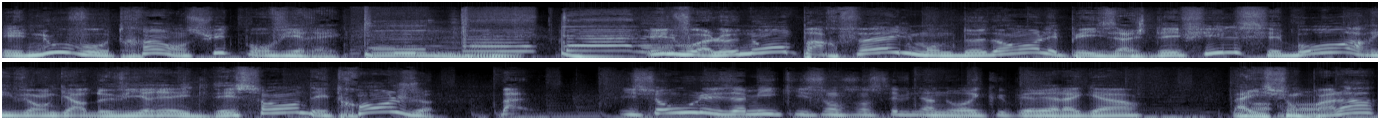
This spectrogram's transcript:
et nouveau train ensuite pour Viré. Ils voient le nom, parfait, ils montent dedans, les paysages défilent, c'est beau, arrivés en gare de Viré, ils descendent, étrange. Bah, ils sont où les amis qui sont censés venir nous récupérer à la gare? Bah ils sont pas là,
